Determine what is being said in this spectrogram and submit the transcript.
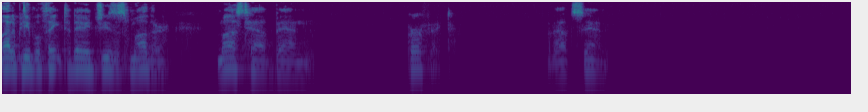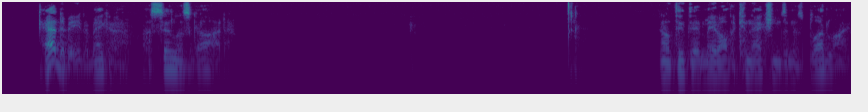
A lot of people think today Jesus' mother must have been perfect, without sin. Had to be to make a, a sinless God. I don't think they made all the connections in his bloodline.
